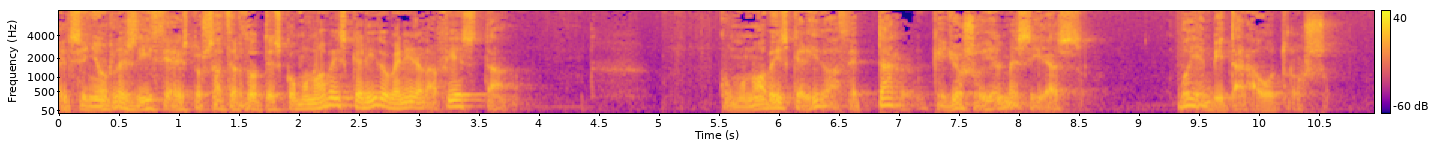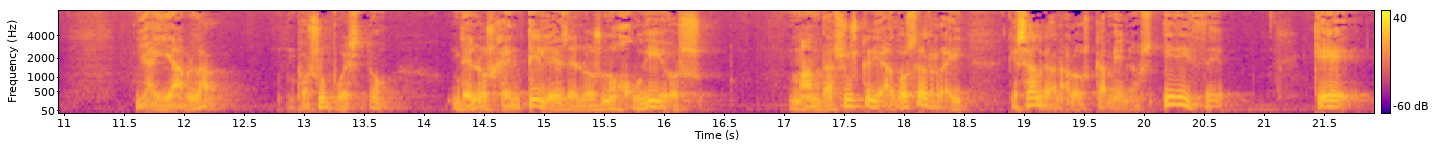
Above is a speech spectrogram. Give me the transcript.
El Señor les dice a estos sacerdotes, como no habéis querido venir a la fiesta, como no habéis querido aceptar que yo soy el Mesías, voy a invitar a otros. Y ahí habla, por supuesto, de los gentiles, de los no judíos. Manda a sus criados el rey que salgan a los caminos. Y dice que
